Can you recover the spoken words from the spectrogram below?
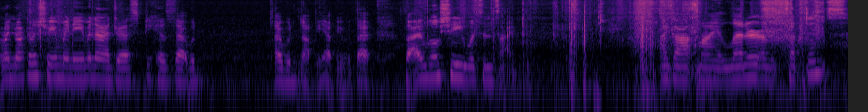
I'm not going to show you my name and address because that would I would not be happy with that. But I will show you what's inside. I got my letter of acceptance,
